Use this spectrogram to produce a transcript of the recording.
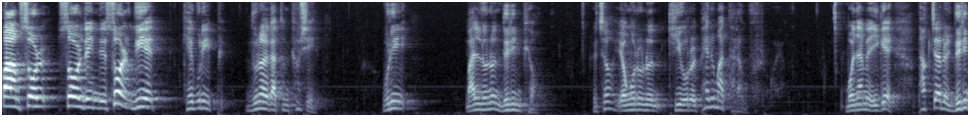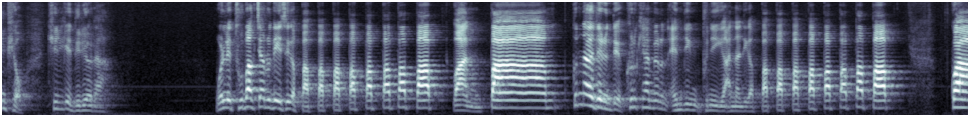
빰, 솔, 솔 돼 있는데 솔 위에 개구리 표- 눈알 같은 표시. 우리 말로는 느림표. 그렇죠? 영어로는 기호를 페르마타라고 부르는 거예요. 뭐냐면 이게 박자를 느림표, 길게 느려라. 원래 두 박자로 돼 있으니까 빠빠빠빠빠빠빠빠 완빰 끝나야 되는데 그렇게 하면은 엔딩 분위기가 안 나니까 빠빠빠빠빠빠빠빠 꽝딱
